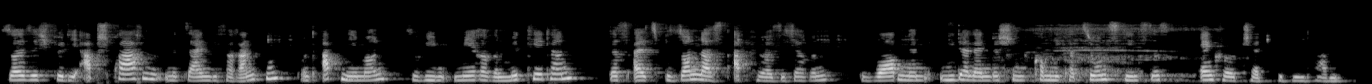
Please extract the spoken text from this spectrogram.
soll sich für die Absprachen mit seinen Lieferanten und Abnehmern sowie mehreren Mittätern des als besonders abhörsicheren beworbenen niederländischen Kommunikationsdienstes EncroChat bedient haben.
